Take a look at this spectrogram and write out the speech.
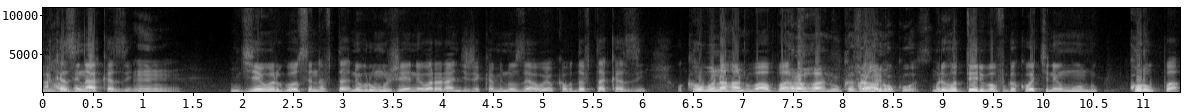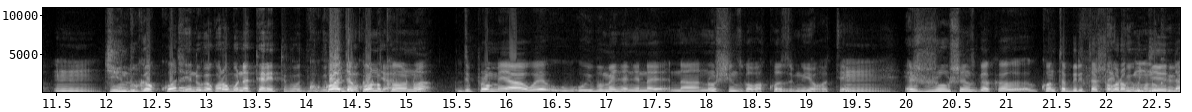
akazi ni akazi. Njyewe rwose ntafite niba uri umujene wararangije kaminuza yawe ukaba udafite akazi ukaba ubona ahantu hari ahantu ukazi ako ari ko kose. muri hoteli bavuga ko bakeneye umuntu ukoropa Mm. genda ugakore genda ugakora ubwo unaterete kuko wajya kubona ukuntu diporome yawe u- uba umenyanye na- n'ushinzwe abakozi muri iyo hoteli. Mm. ejo ushinzwe kontabiriti ashobora kugenda.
